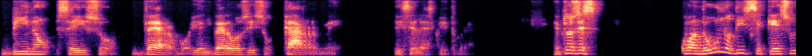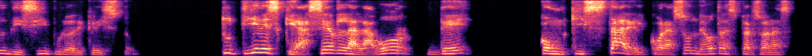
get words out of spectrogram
Vino, se hizo verbo, y el verbo se hizo carne, dice la Escritura. Entonces, cuando uno dice que es un discípulo de Cristo, tú tienes que hacer la labor de conquistar el corazón de otras personas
